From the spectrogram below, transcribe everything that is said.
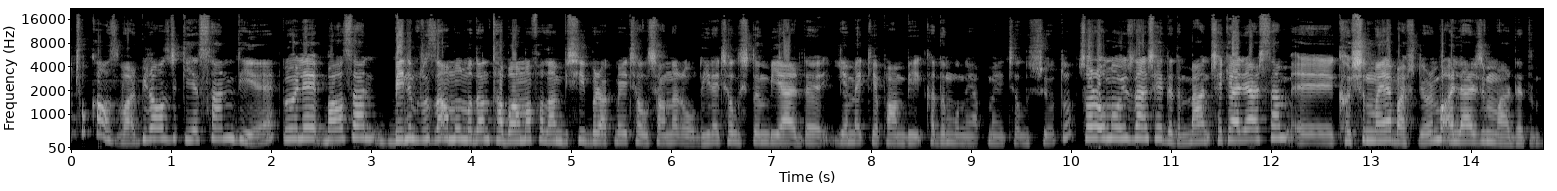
bunda çok az var. Birazcık yesen diye. Böyle bazen benim rızam olmadan tabağıma falan bir şey bırakmaya çalışanlar oldu. Yine çalıştığım bir yerde yemek yapan bir kadın bunu yapmaya çalışıyordu. Sonra ona o yüzden şey dedim. Ben şeker yersem e, kaşınmaya başlıyorum ve alerjim var dedim.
